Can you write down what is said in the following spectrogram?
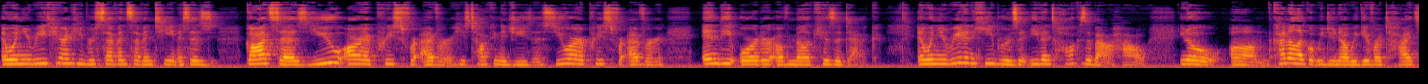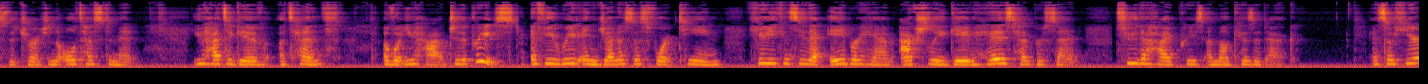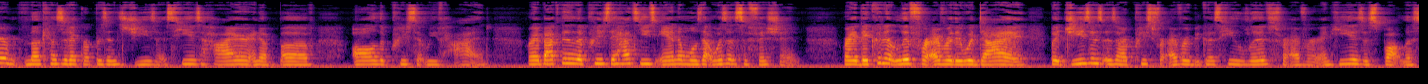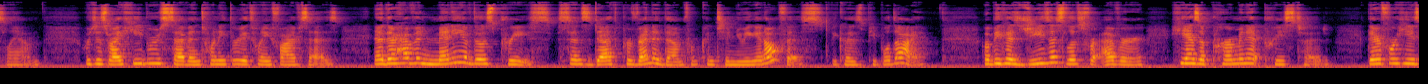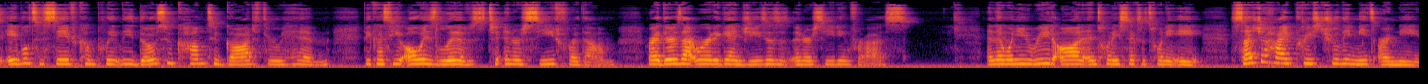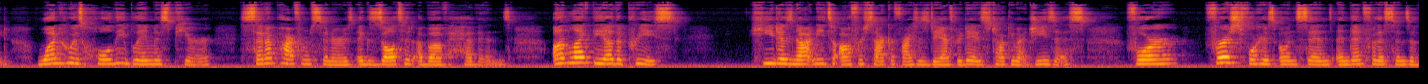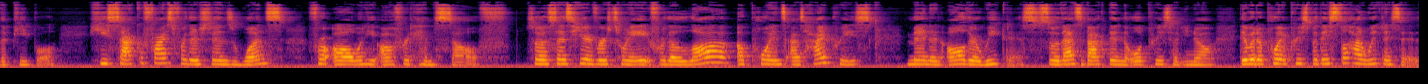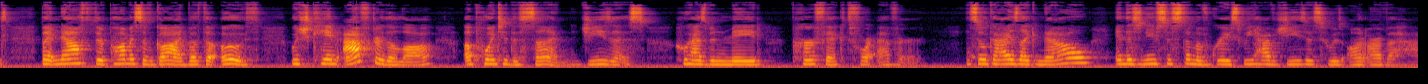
And when you read here in Hebrews 7 17, it says, God says, You are a priest forever. He's talking to Jesus. You are a priest forever in the order of Melchizedek. And when you read in Hebrews, it even talks about how, you know, um, kind of like what we do now, we give our tithes to the church. In the Old Testament, you had to give a tenth of what you had to the priest. If you read in Genesis 14, here you can see that Abraham actually gave his 10% to the high priest of Melchizedek. And so here Melchizedek represents Jesus. He is higher and above all the priests that we've had. Right back then the priests they had to use animals that wasn't sufficient. Right? They couldn't live forever, they would die. But Jesus is our priest forever because he lives forever and he is a spotless lamb. Which is why Hebrews 7, 23 to 25 says, now, there have been many of those priests since death prevented them from continuing in office because people die. But because Jesus lives forever, he has a permanent priesthood. Therefore, he is able to save completely those who come to God through him because he always lives to intercede for them. Right? There's that word again. Jesus is interceding for us. And then when you read on in 26 to 28, such a high priest truly meets our need, one who is wholly blameless, pure, set apart from sinners, exalted above heavens. Unlike the other priests, he does not need to offer sacrifices day after day. Is talking about Jesus. For first for his own sins and then for the sins of the people. He sacrificed for their sins once for all when he offered himself. So it says here in verse 28 For the law appoints as high priests men in all their weakness. So that's back then the old priesthood, you know. They would appoint priests, but they still had weaknesses. But now, through the promise of God, but the oath, which came after the law, appointed the Son, Jesus, who has been made perfect forever. And so, guys, like now in this new system of grace, we have Jesus who is on our behalf,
